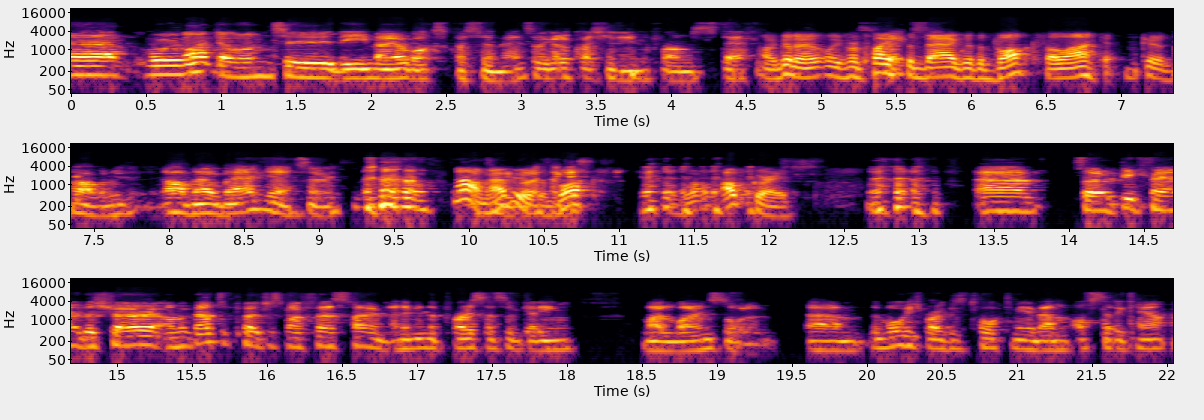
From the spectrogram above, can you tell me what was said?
uh, well, we might go on to the mailbox question then. So we got a question in from Steph. I've got a. We've replaced the bag with a box. I like it. Good. Oh, oh mailbag. Yeah, sorry. no, I'm happy with the box. well, upgrade. um, so, big fan of the show. I'm about to purchase my first home, and I'm in the process of getting my loan sorted. Um, the mortgage brokers talked to me about an offset account.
